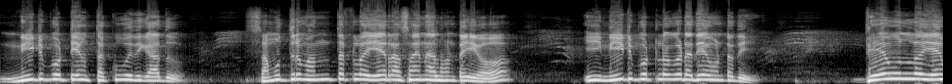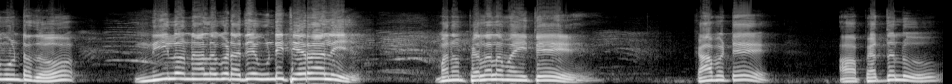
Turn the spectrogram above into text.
నీటి బొట్టు ఏం తక్కువది కాదు. సముద్రం అంతట్లో ఏ రసాయనాలు ఉంటాయో ఈ నీటి బొట్టులో కూడా అదే ఉంటుంది. దేవుల్లో ఏముంటుందో నీలో నాలో కూడా అదే ఉండి తీరాలి. మనం పిల్లలమైతే కాబట్టే ఆ పెద్దలు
